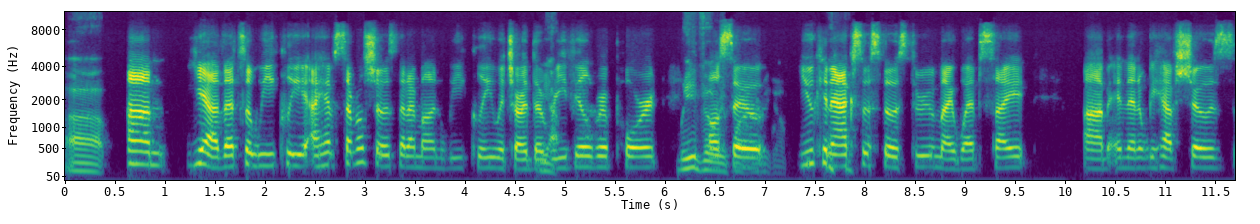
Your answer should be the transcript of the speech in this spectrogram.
Uh, um, yeah, that's a weekly. I have several shows that I'm on weekly, which are the yeah. Reveal Report. Reveal also, report. you can access those through my website. Um, and then we have shows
